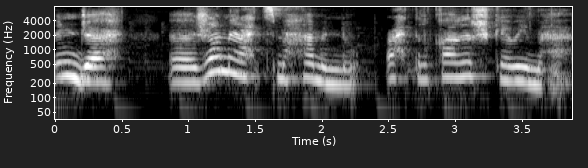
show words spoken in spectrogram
نجح آه، jamais راح تسمعها منه. راح تلقى غير شكاوي معاه.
